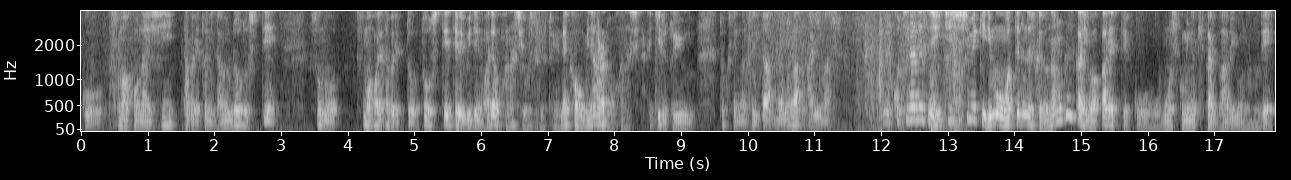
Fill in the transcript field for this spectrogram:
こうスマホないしタブレットにダウンロードしてそのスマホやタブレットを通してテレビ電話でお話をするというね顔を見ながらのお話ができるという特典がついたものがあります。こちらですね、一時締め切りも終わってるんですけど、何回かに分かれて、こう、申し込みの機会があるようなので、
